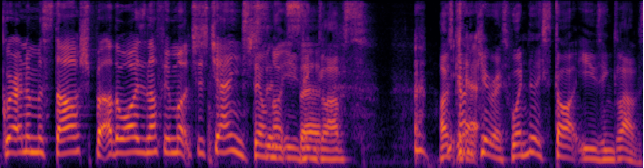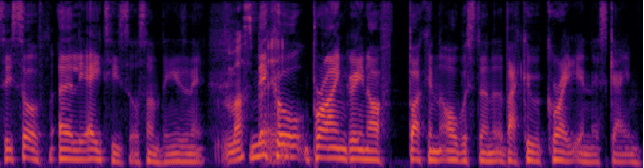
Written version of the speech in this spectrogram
Grown a moustache, but otherwise nothing much has changed. Still since, not using uh, gloves. I was kind yeah. of curious. When do they start using gloves? It's sort of early eighties or something, isn't it? Must Nicholl, be. Brian Greenhoff, Buck, and Albiston at the back who were great in this game.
